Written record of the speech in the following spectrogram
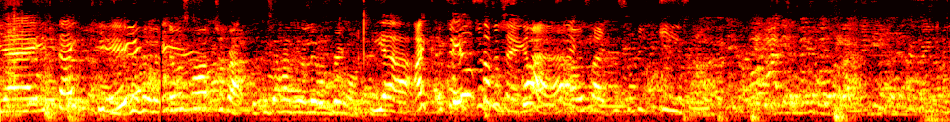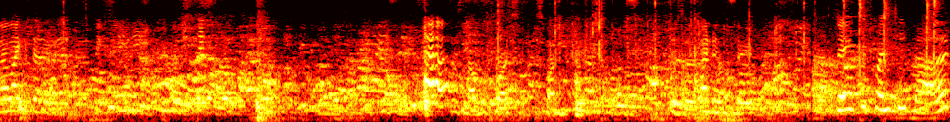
Yay, thank you. It was hard to wrap because it had a little ring on it. Yeah, I could feel something. Square, I was like, this would be easy. And I like the. Before I said it's fine. I know so. Day's the 23rd.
